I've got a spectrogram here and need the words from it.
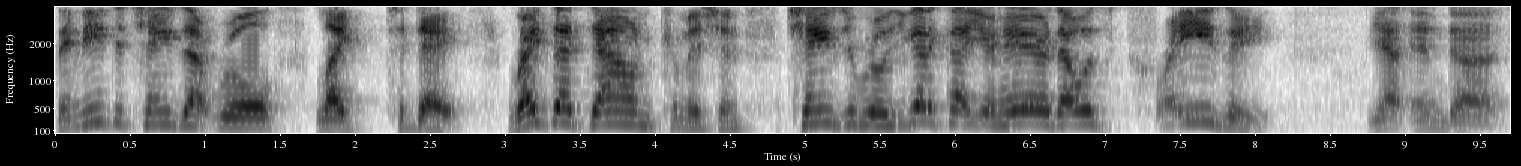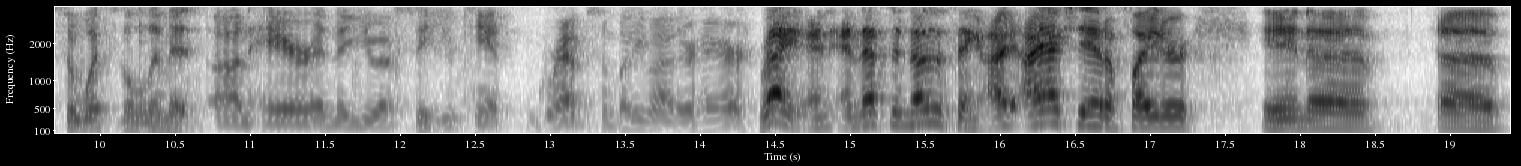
They need to change that rule like today. Write that down, commission. Change the rule. You got to cut your hair. That was crazy. Yeah, and uh, so what's the limit on hair in the UFC? You can't grab somebody by their hair. Right, and and that's another thing. I I actually had a fighter in uh, uh,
